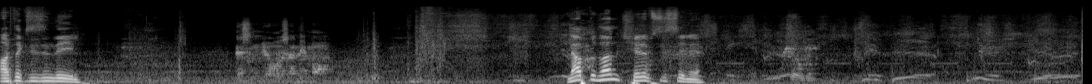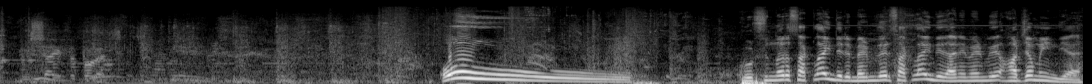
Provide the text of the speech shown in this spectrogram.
Artık sizin değil. Ne yaptın lan şerefsiz seni? Oo! Kurşunları saklayın dedi, mermileri saklayın dedi. Hani mermi harcamayın diye.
